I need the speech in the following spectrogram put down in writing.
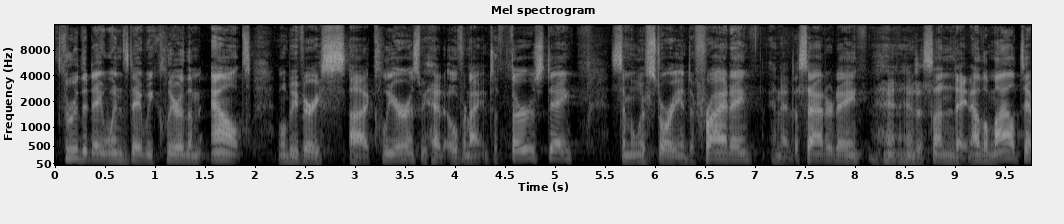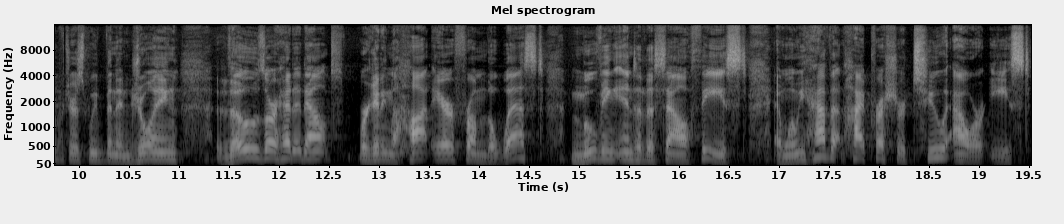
Through the day Wednesday, we clear them out. And we'll be very uh, clear as we head overnight into Thursday. Similar story into Friday and into Saturday and into Sunday. Now the mild temperatures we've been enjoying, those are headed out. We're getting the hot air from the west moving into the southeast. And when we have that high pressure to our east,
